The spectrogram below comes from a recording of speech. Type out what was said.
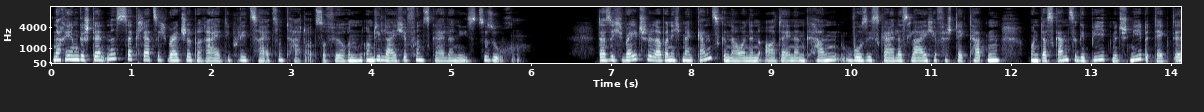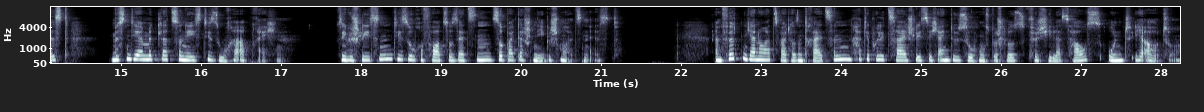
Nach ihrem Geständnis erklärt sich Rachel bereit, die Polizei zum Tatort zu führen, um die Leiche von Skylar Nies zu suchen. Da sich Rachel aber nicht mehr ganz genau an den Ort erinnern kann, wo sie Skylars Leiche versteckt hatten und das ganze Gebiet mit Schnee bedeckt ist, müssen die Ermittler zunächst die Suche abbrechen. Sie beschließen, die Suche fortzusetzen, sobald der Schnee geschmolzen ist. Am 4. Januar 2013 hat die Polizei schließlich einen Durchsuchungsbeschluss für Sheilas Haus und ihr Auto.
